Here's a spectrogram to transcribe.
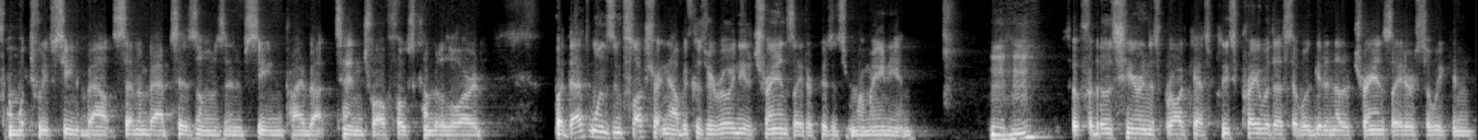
From which we've seen about seven baptisms and have seen probably about 10, 12 folks come to the Lord but that one's in flux right now because we really need a translator because it's in Romanian. Mm-hmm. So for those hearing this broadcast, please pray with us that we'll get another translator so we can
